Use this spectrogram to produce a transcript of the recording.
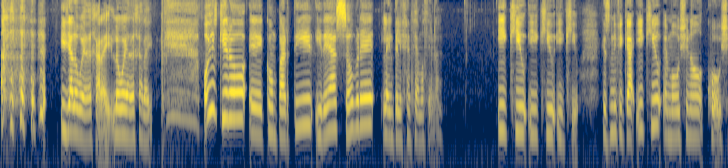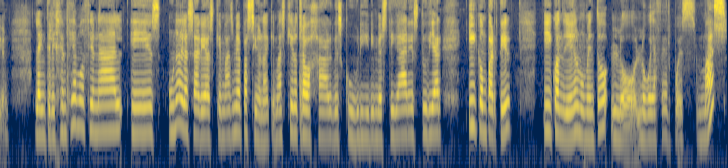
y ya lo voy a dejar ahí, lo voy a dejar ahí. Hoy os quiero eh, compartir ideas sobre la inteligencia emocional. EQ, EQ, EQ, que significa EQ Emotional Quotient. La inteligencia emocional es una de las áreas que más me apasiona, que más quiero trabajar, descubrir, investigar, estudiar y compartir. Y cuando llegue el momento lo, lo voy a hacer pues más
